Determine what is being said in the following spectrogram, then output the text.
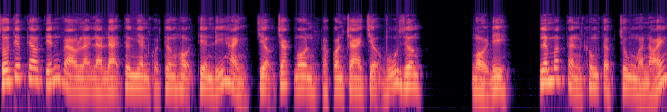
Số tiếp theo tiến vào lại là đại thương nhân của thương hội Thiên Lý Hành, Triệu Trác Ngôn và con trai Triệu Vũ Dương. Ngồi đi, Lâm Bắc Thần không tập trung mà nói.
